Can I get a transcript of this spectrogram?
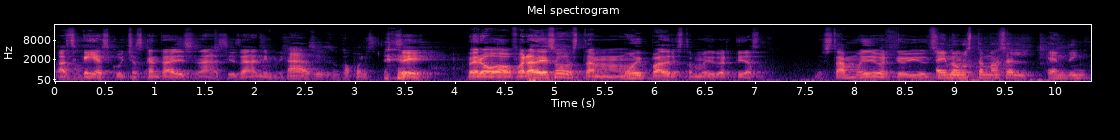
Hasta que ya escuchas cantar y dices, ah, sí es de anime. Ah, sí, son japoneses. Sí, pero fuera de eso, está muy padre, está muy divertida. Está muy divertido Jujutsu. A mí me gusta más el ending.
